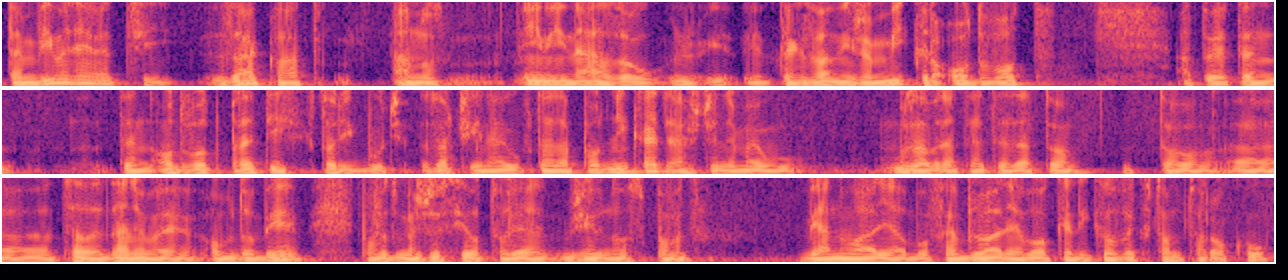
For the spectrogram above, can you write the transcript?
ten vymeriavací základ, áno, iný názov, takzvaný, že mikroodvod, a to je ten, ten odvod pre tých, ktorí buď začínajú teda podnikať a ešte nemajú uzavreté teda to, to uh, celé daňové obdobie. Povedzme, že si otvoria živnosť v januári alebo februári alebo kedykoľvek v tomto roku,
